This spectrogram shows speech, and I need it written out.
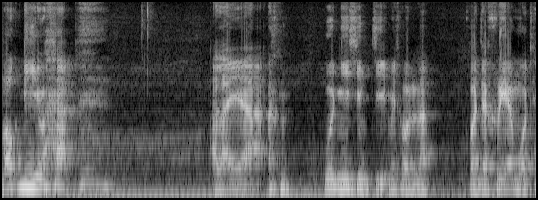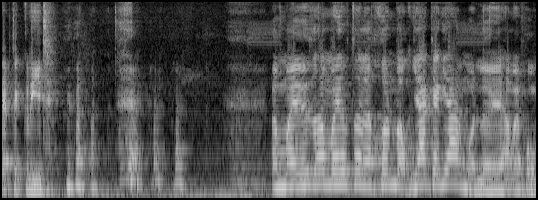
บล็อกดีมาก อะไรอะพูดงี้ชินจิไม่ทนละกว่าจะเคลียร์หมดแทบจะกรีดทำไมทำไมแต่ละคนบอกยากยากยากหมดเลยทำไมผม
